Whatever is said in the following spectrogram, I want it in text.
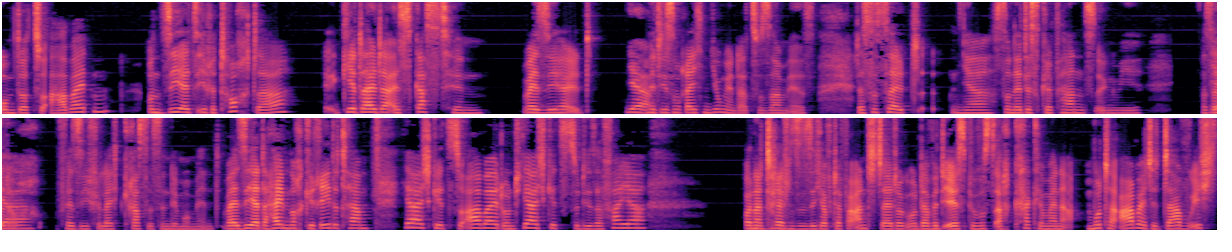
um dort zu arbeiten. Und sie als ihre Tochter geht halt da als Gast hin, weil sie halt Ja. mit diesem reichen Jungen da zusammen ist. Das ist halt, ja, so eine Diskrepanz irgendwie. Was halt Ja. auch für sie vielleicht krass ist in dem Moment. Weil sie ja daheim noch geredet haben, ja, ich gehe jetzt zur Arbeit und ja, ich gehe jetzt zu dieser Feier. Und dann Mhm. treffen sie sich auf der Veranstaltung und da wird ihr erst bewusst, ach kacke, meine Mutter arbeitet da, wo ich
